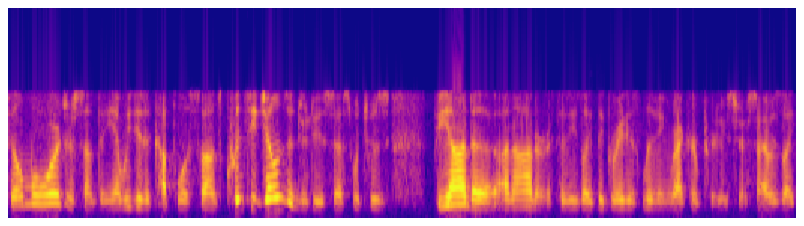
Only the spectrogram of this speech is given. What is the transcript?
Film Awards or something, yeah, we did a couple of songs. Quincy Jones introduced us, which was beyond a, an honor because he's like the greatest living record producer. So I was like,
